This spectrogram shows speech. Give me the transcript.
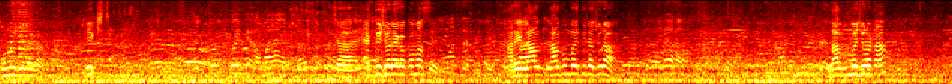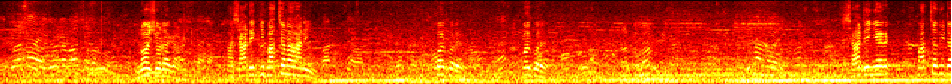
পনেরোশো টাকা। ফিক্সড। আচ্ছা এক দুইশো টাকা কম আছে? আর এই লাল লাল মুম্বাই দুইটা জোড়া? লাল মুম্বাই জোড়াটা? নয়শো টাকা। আর শার্টে কি বাচ্চা না রানিং? কয় করে? কয় করে? শার্টিং এর বাচ্চা দুইটা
